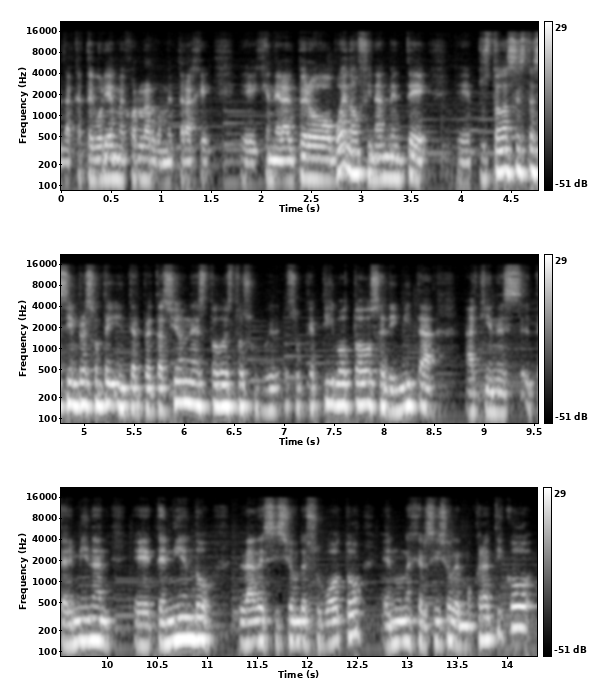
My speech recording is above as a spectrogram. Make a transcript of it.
la, categoría mejor largometraje eh, general. Pero bueno, finalmente, eh, pues todas estas siempre son de interpretaciones, todo esto es subjetivo, todo se limita a quienes terminan eh, teniendo la decisión de su voto en un ejercicio democrático.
